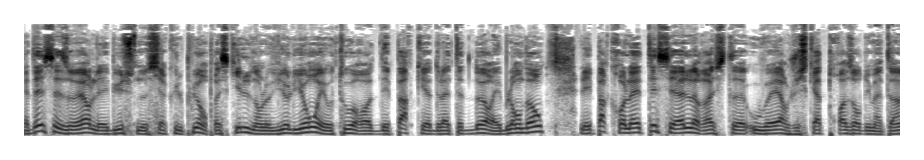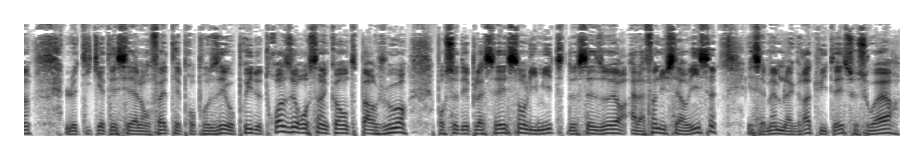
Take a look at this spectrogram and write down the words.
Dès 16h, les bus ne circulent plus en presqu'île dans le Vieux-Lyon et autour des parcs de la Tête d'Or et Blandan. Les parcs relais TCL reste ouvert jusqu'à 3 heures du matin. Le ticket TCL en fait est proposé au prix de 3,50 euros par jour pour se déplacer sans limite de 16 heures à la fin du service. Et c'est même la gratuité ce soir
